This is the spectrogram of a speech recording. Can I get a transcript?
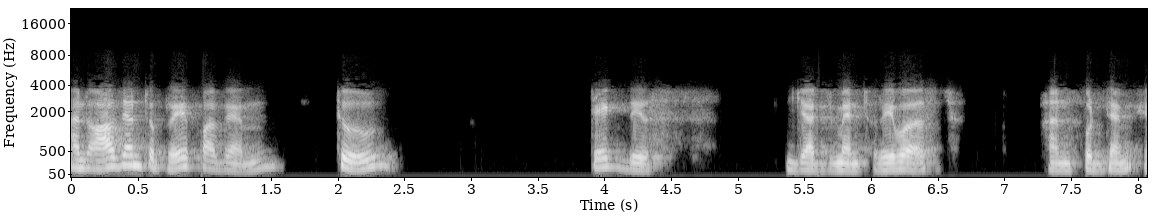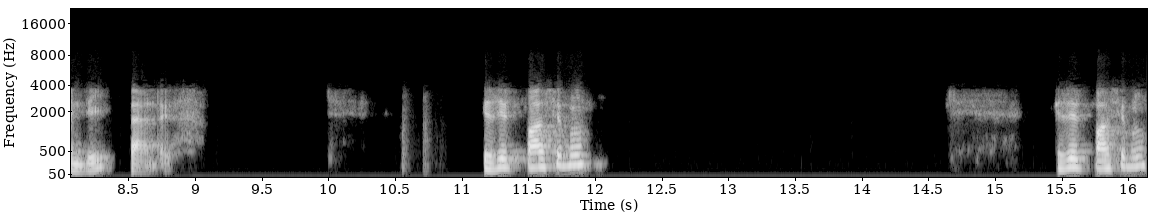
and ask them to pray for them to take this judgment reversed and put them in the paradise. Is it possible? Is it possible?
